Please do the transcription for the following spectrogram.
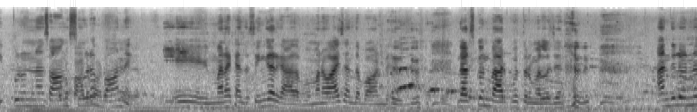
ఇప్పుడున్న సాంగ్స్ కూడా బాగున్నాయి. ఏ మనకంత సింగర్ కాదమ్మా. మన వాయిస్ అంత బాగుండదు. నడుచుకొని పారిపోతారు మళ్ళీ జనాలు. అందులో ఉన్న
